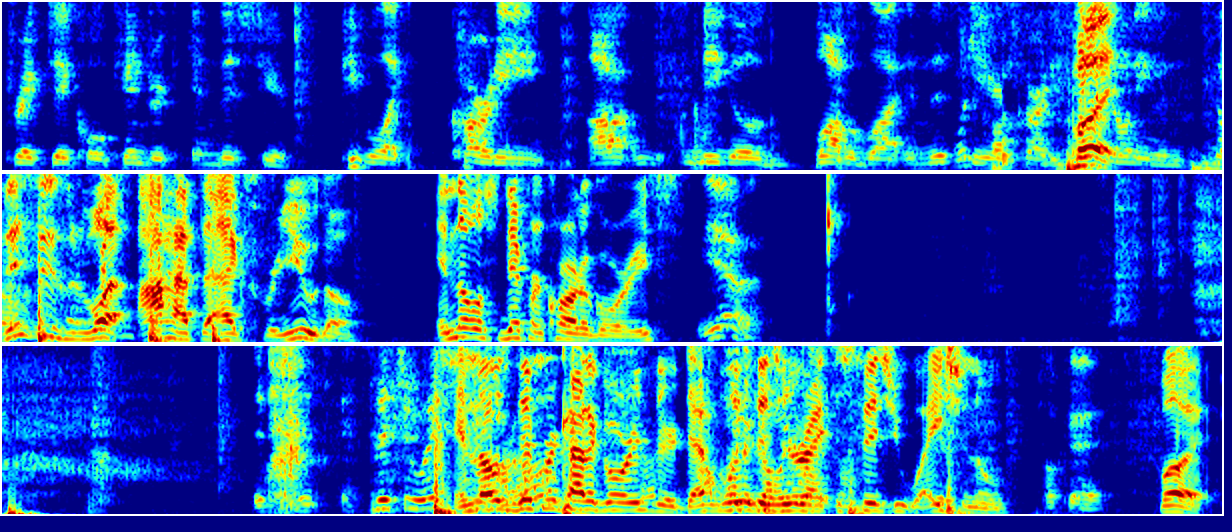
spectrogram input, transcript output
Drake, J. Cole, Kendrick in this tier. People like Cardi, uh, Migos, blah blah blah in this Which tier. Cardi? Cardi, But don't even. Don't This is what I have to ask for you though. In those different categories, yeah. It's, it's, it's situational. in those bro. different categories, they're definitely wanna go in situa- situational. Okay. But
